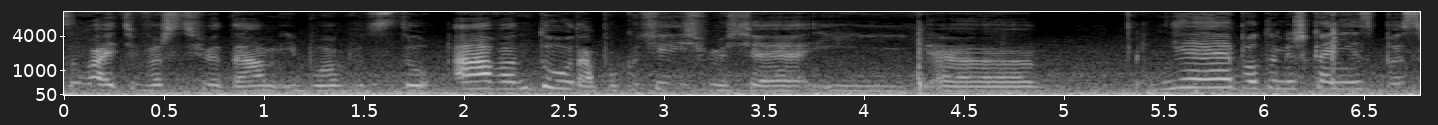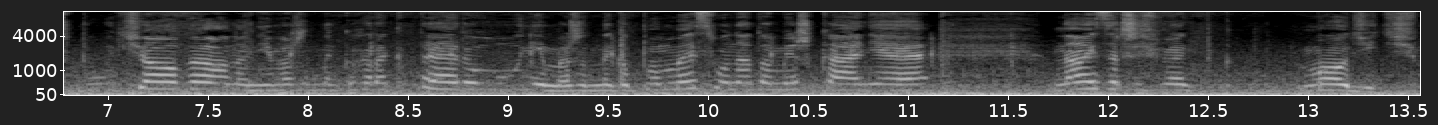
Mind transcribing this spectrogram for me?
słuchajcie, weszliśmy tam i była po prostu awantura. Pokłóciliśmy się i e, nie, bo to mieszkanie jest bezpłciowe, ono nie ma żadnego charakteru, nie ma żadnego pomysłu na to mieszkanie. No i zaczęliśmy modzić,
